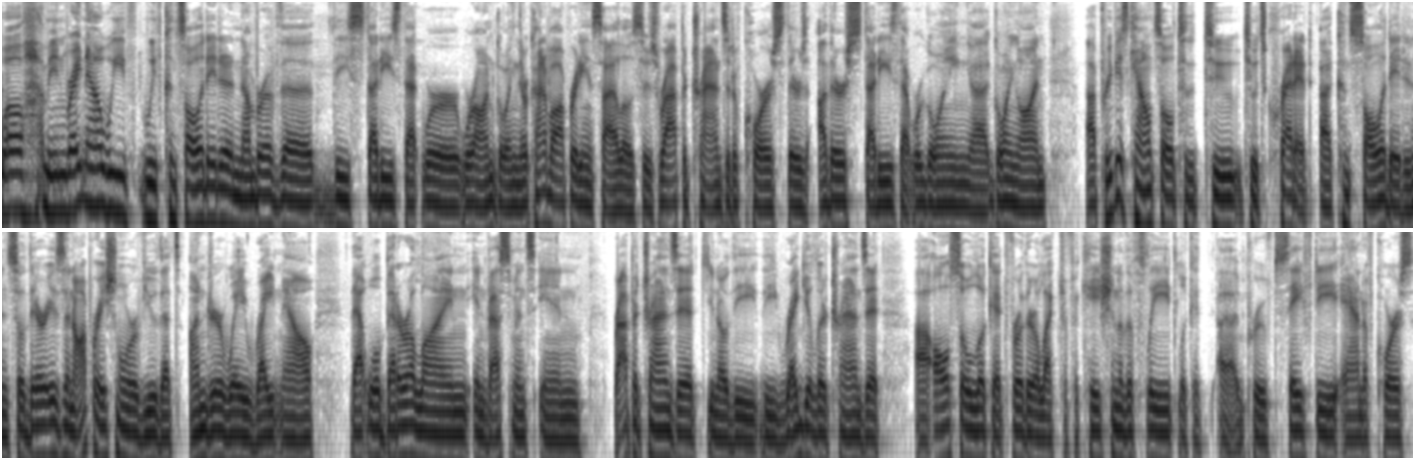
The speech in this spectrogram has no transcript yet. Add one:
Well, I mean, right now we've we've consolidated a number of the these studies that were were ongoing. They're kind of operating in silos. There's rapid transit, of course. There's other studies that were going uh, going on. Uh, previous council, to to to its credit, uh, consolidated, and so there is an operational review that's underway right now that will better align investments in rapid transit. You know, the the regular transit. Uh, also look at further electrification of the fleet. Look at uh, improved safety, and of course,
